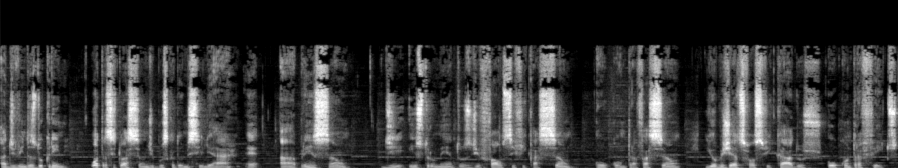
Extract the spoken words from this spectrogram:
advindas do crime. Outra situação de busca domiciliar é a apreensão de instrumentos de falsificação ou contrafação e objetos falsificados ou contrafeitos.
